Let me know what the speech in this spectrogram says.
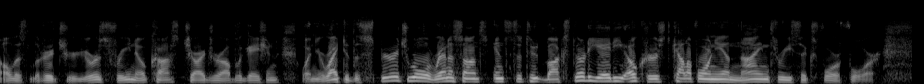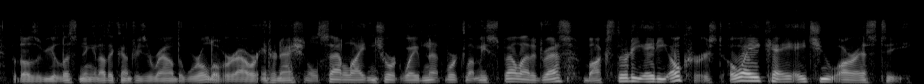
All this literature, yours free, no cost, charge, or obligation, when you write to the Spiritual Renaissance Institute, Box 3080, Oakhurst, California, 93644. For those of you listening in other countries around the world over our international satellite and shortwave network, let me spell that address Box 3080 Oakhurst, O A K H U R S T.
